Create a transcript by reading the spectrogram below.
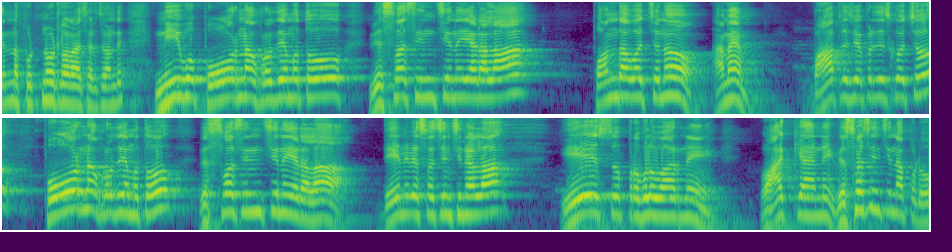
చిన్న ఫుట్ నోట్లో రాశాడు చూడండి. నీవు పూర్ణ హృదయముతో విశ్వసించిన ఎడల పొందవచ్చును. ఆమెన్. బాప్తిజం ఎప్పుడు తీసుకోవచ్చు? పూర్ణ హృదయముతో విశ్వసించిన ఎడలా. దేని విశ్వసించిన ఏసు యేసు ప్రభుల వారిని వాక్యాన్ని విశ్వసించినప్పుడు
